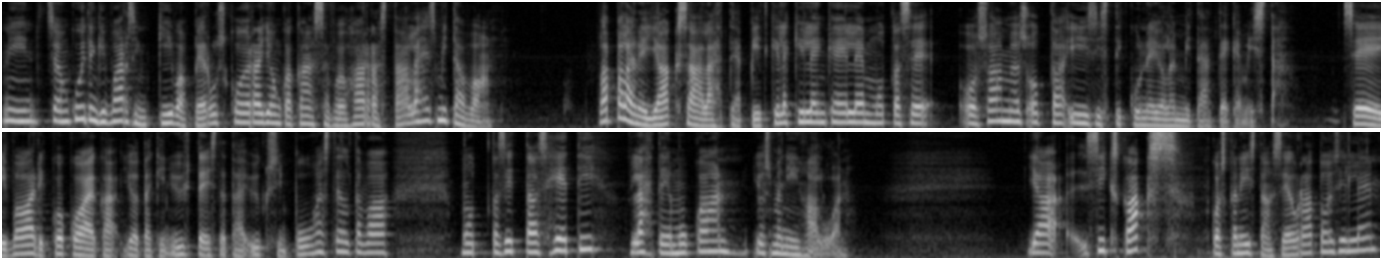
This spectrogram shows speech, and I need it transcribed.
niin se on kuitenkin varsin kiva peruskoira, jonka kanssa voi harrastaa lähes mitä vaan. Lappalainen jaksaa lähteä pitkillekin lenkeille, mutta se osaa myös ottaa iisisti, kun ei ole mitään tekemistä. Se ei vaadi koko aika jotakin yhteistä tai yksin puuhasteltavaa, mutta sitten taas heti lähtee mukaan, jos mä niin haluan. Ja siksi kaksi, koska niistä on seuraa toisilleen.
